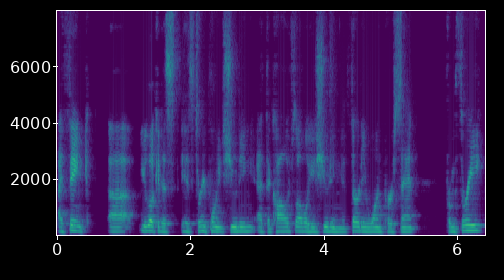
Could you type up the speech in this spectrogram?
I think uh, you look at his his three point shooting at the college level. He's shooting at 31 percent from three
